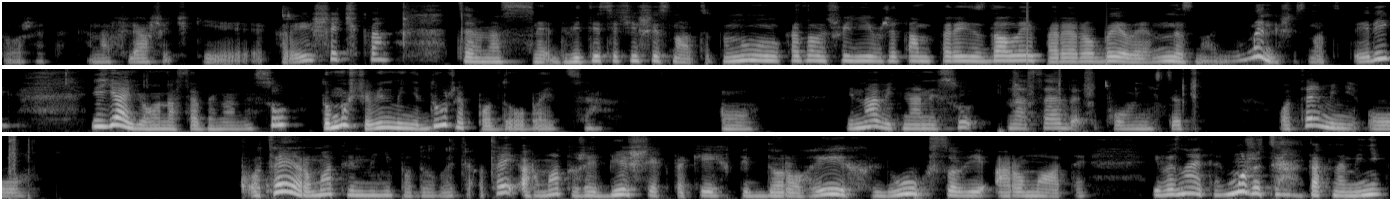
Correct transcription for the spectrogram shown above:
теж така на фляшечці кришечка. Це у нас 2016. Ну, казали, що її вже там переїздали, переробили. Не знаю. У мене 16 рік. І я його на себе нанесу, тому що він мені дуже подобається. О. І навіть нанесу на себе повністю. Оце мені. О. Оцей аромат він мені подобається. Оцей аромат вже більш як таких піддорогих, люксові аромати. І ви знаєте, може, це так на мені.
